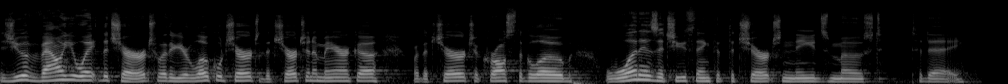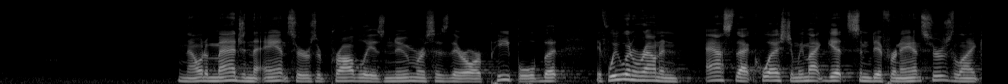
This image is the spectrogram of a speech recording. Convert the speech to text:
As you evaluate the church, whether your local church or the church in America or the church across the globe, what is it you think that the church needs most today? Now, I would imagine the answers are probably as numerous as there are people, but if we went around and asked that question, we might get some different answers, like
